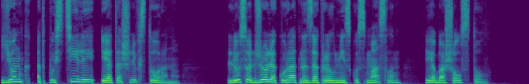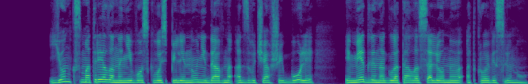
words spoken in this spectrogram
Йонг отпустили и отошли в сторону. Люсо Джоль аккуратно закрыл миску с маслом и обошел стол. Йонг смотрела на него сквозь пелену недавно отзвучавшей боли и медленно глотала соленую от крови слюну.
